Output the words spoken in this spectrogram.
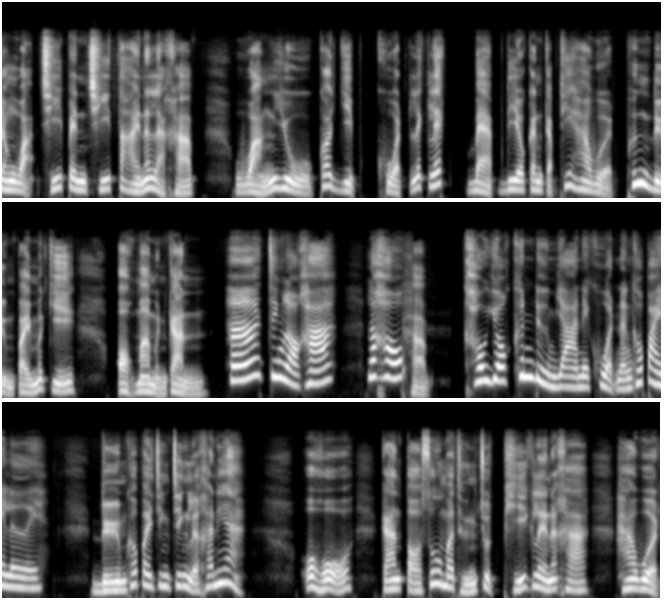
จังหวะชี้เป็นชี้ตายนั่นแหละครับ หวังอยู่ก็หยิบขวดเล็กๆ แบบเดียวกันกับที่ฮาร์วาร์ดเพิ่งดื่มไปเมื่อกี้ ออกมาเหมือนกัน ฮะ จริงเหรอคะ แล้วเขาครับ เขายกขึ้นดื่มยาในขวดนั้นเข้าไปเลย ดื่มเข้าไปจริง ๆ เหรอคะเนี่ย โอ้โห การต่อสู้มาถึงจุดพีคเลยนะคะฮาร์วาร์ด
